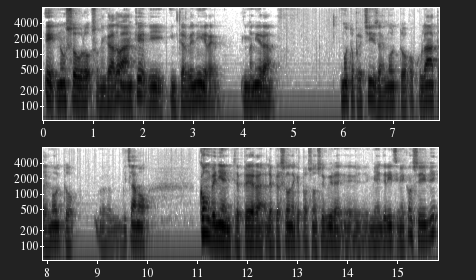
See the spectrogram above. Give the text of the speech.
E non solo, sono in grado anche di intervenire in maniera molto precisa e molto oculata e molto, eh, diciamo, conveniente per le persone che possono seguire eh, i miei indirizzi, i miei consigli,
